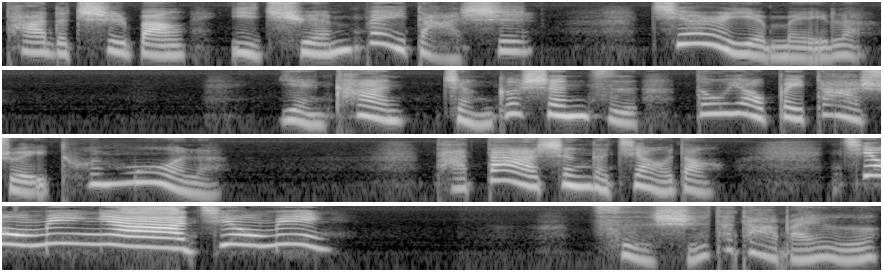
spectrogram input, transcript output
它的翅膀已全被打湿，劲儿也没了。眼看整个身子都要被大水吞没了，它大声的叫道：“救命呀！救命！”此时的大白鹅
